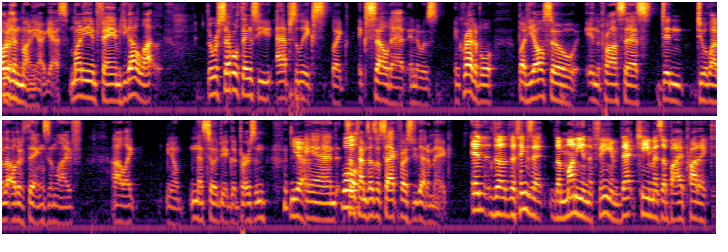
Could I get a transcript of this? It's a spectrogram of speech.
other than money, I guess. Money and fame. He got a lot. There were several things he absolutely ex- like excelled at, and it was incredible. But he also, in the process, didn't do a lot of the other things in life, uh, like you know, necessarily be a good person. Yeah. and Well- sometimes those are sacrifices you got to make. And the the things that the money and the fame that came as a byproduct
